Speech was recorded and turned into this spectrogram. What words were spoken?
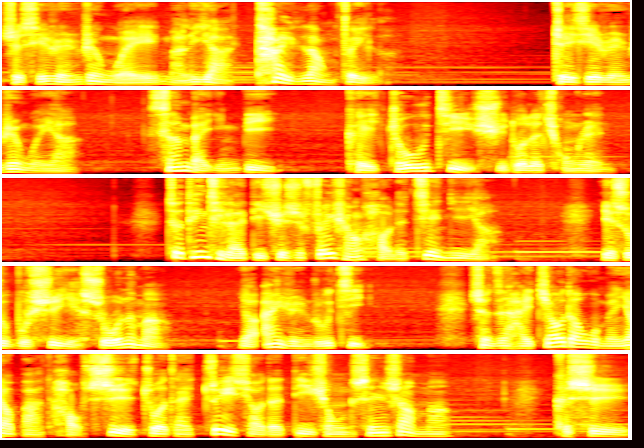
这些人认为玛利亚太浪费了。这些人认为啊，三百银币可以周济许多的穷人。这听起来的确是非常好的建议啊！耶稣不是也说了吗？要爱人如己，甚至还教导我们要把好事做在最小的弟兄身上吗？可是，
